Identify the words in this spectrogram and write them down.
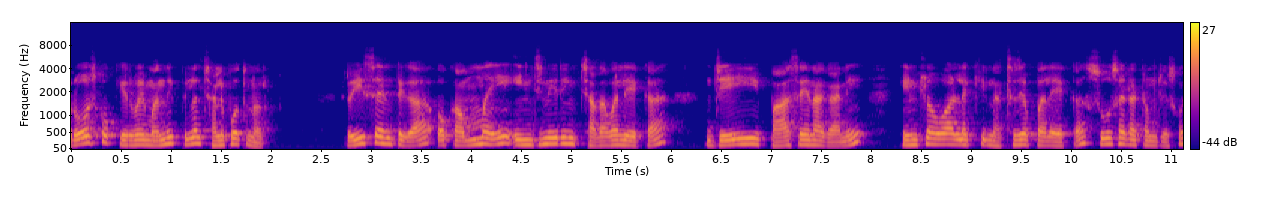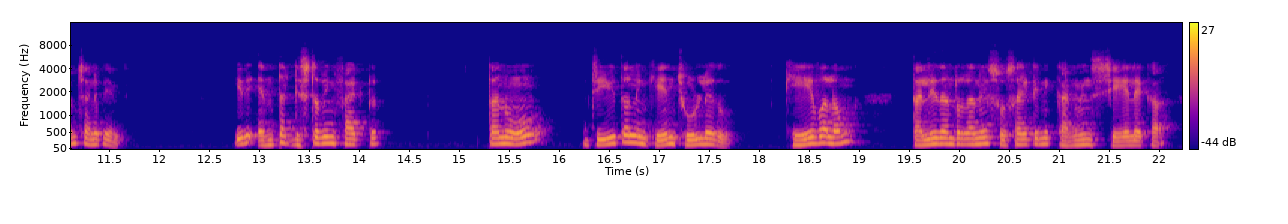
రోజుకు ఒక ఇరవై మంది పిల్లలు చనిపోతున్నారు. రీసెంట్గా ఒక అమ్మాయి ఇంజనీరింగ్ చదవలేక జేఈ పాస్ అయినా కానీ ఇంట్లో వాళ్ళకి నచ్చజెప్పలేక సూసైడ్ అటెంప్ట్ చేసుకొని చనిపోయింది. ఇది ఎంత డిస్టర్బింగ్ ఫ్యాక్ట్ తను జీవితంలో ఇంకేం చూడలేదు. కేవలం తల్లిదండ్రులని సొసైటీని కన్విన్స్ చేయలేక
